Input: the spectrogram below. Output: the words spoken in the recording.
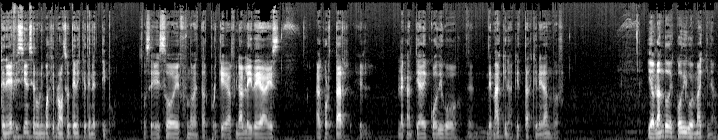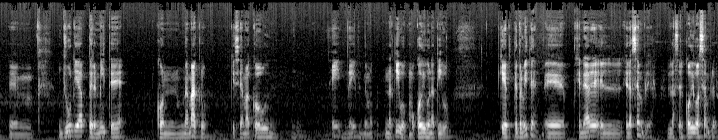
tener eficiencia en un lenguaje de programación tienes que tener tipo. Entonces, eso es fundamental, porque al final la idea es acortar la cantidad de código de máquina que estás generando. Y hablando de código de máquina, em, Julia permite con una macro que se llama code nativo, como código nativo, que te permite eh, generar el assembler, el, código assembler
